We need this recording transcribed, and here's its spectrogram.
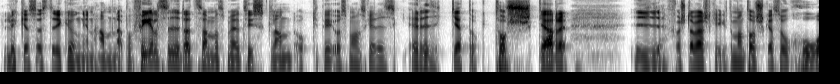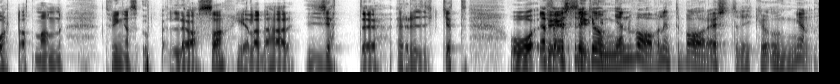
lyckas Österrike-Ungern hamna på fel sida tillsammans med Tyskland och det Osmanska riket och torskar i första världskriget. Och man torskar så hårt att man tvingas upplösa hela det här jätteriket. Och ja, för Österrike-Ungern var väl inte bara Österrike och Ungern?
